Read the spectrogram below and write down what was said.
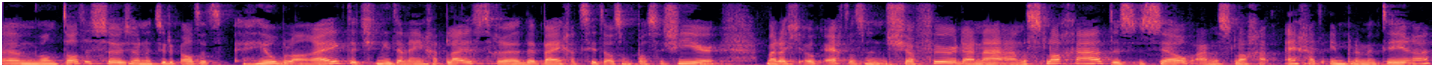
Um, want dat is sowieso natuurlijk altijd heel belangrijk. Dat je niet alleen gaat luisteren, erbij gaat zitten als een passagier. Maar dat je ook echt als een chauffeur daarna aan de slag gaat. Dus zelf aan de slag gaat en gaat implementeren.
